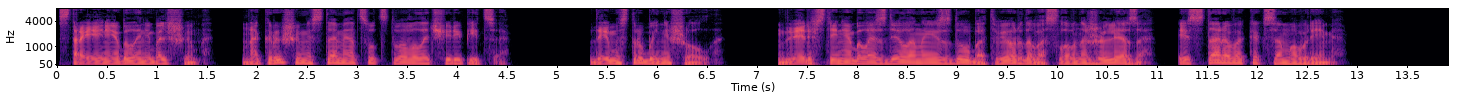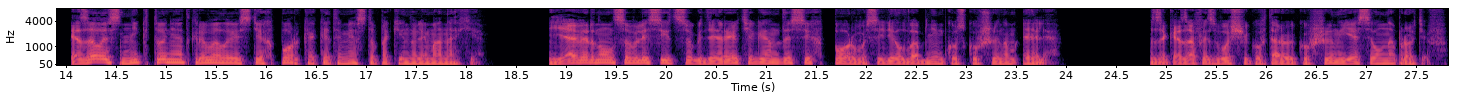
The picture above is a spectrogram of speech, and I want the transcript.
Строение было небольшим, на крыше местами отсутствовала черепица. Дым из трубы не шел. Дверь в стене была сделана из дуба, твердого, словно железо, и старого, как само время. Казалось, никто не открывал ее с тех пор, как это место покинули монахи. Я вернулся в лисицу, где Ретиган до сих пор высидел в обнимку с кувшином Эля. Заказав извозчику второй кувшин, я сел напротив.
